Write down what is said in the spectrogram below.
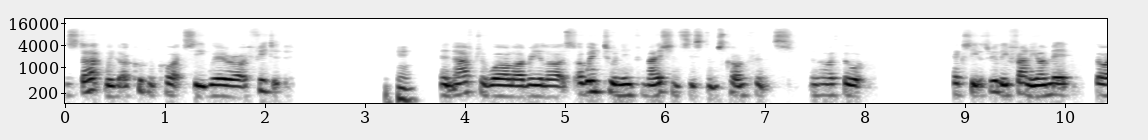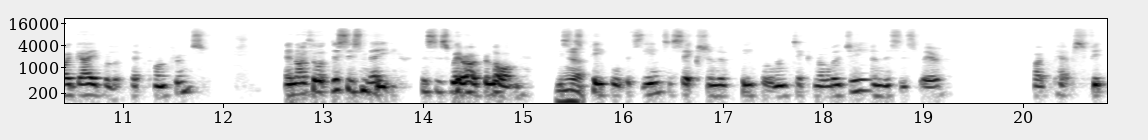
to start with, I couldn't quite see where I fitted. Mm-hmm. And after a while, I realised I went to an information systems conference and I thought, actually, it was really funny. I met Guy Gable at that conference and I thought, this is me. This is where I belong. This yeah. is people, it's the intersection of people and technology, and this is where I perhaps fit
